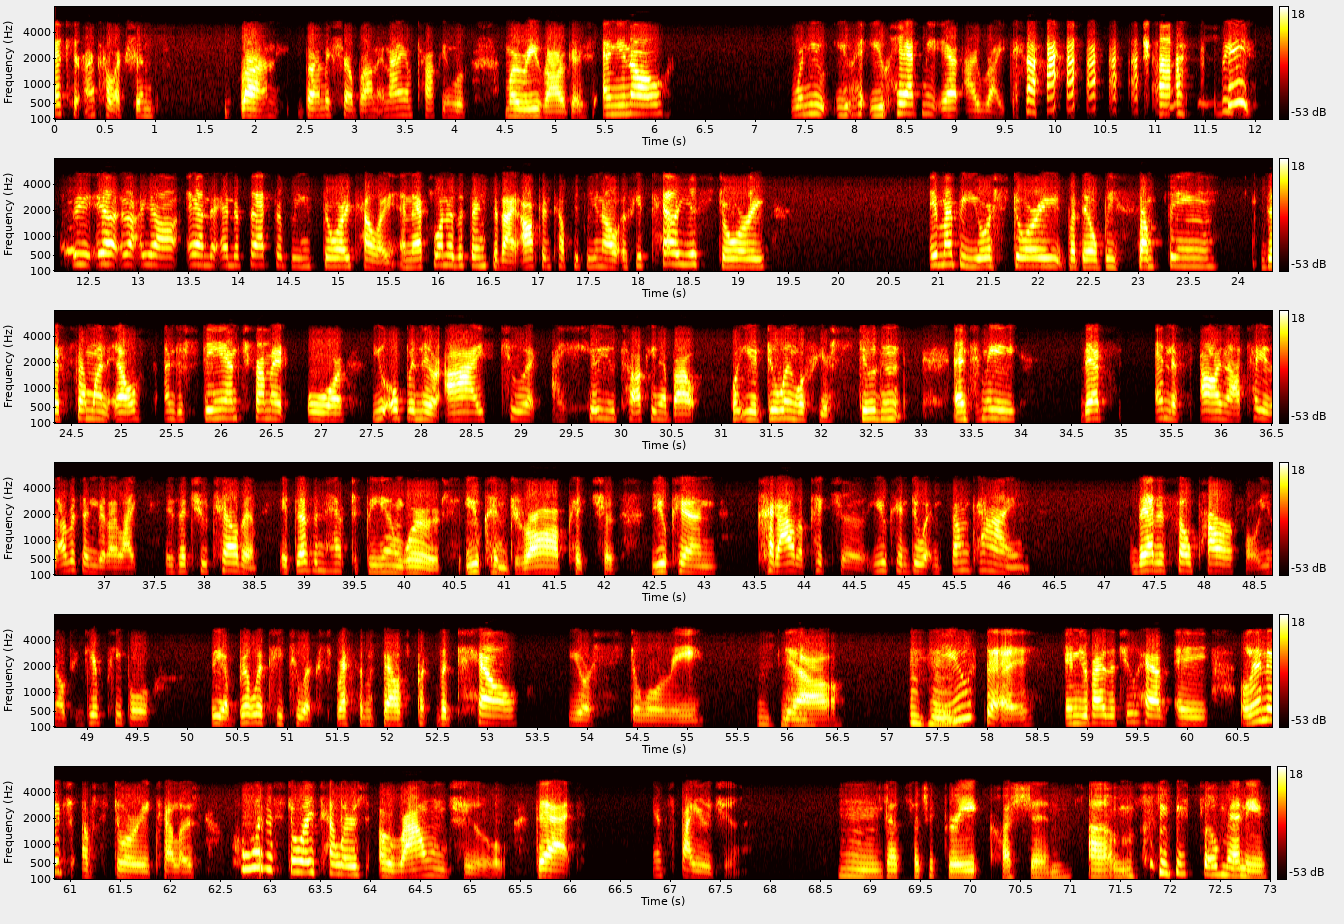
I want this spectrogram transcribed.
back here on Collections by, by Michelle Brown, and I am talking with Marie Varghese. And you know, when you you you had me at I write. the, the, uh, yeah, and and the fact of being storytelling, and that's one of the things that I often tell people. You know, if you tell your story, it might be your story, but there'll be something that someone else understands from it or you open their eyes to it. I hear you talking about what you're doing with your students. And to me, that's, and, the, oh, and I'll tell you the other thing that I like is that you tell them it doesn't have to be in words. You can draw a picture. You can cut out a picture. You can do it. And sometimes that is so powerful, you know, to give people the ability to express themselves, but, but tell your story. Mm-hmm. Yeah. Mm-hmm. You say in your bio that you have a lineage of storytellers. Who are the storytellers around you that inspired you? Mm, that's such a great question. Um, so many,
